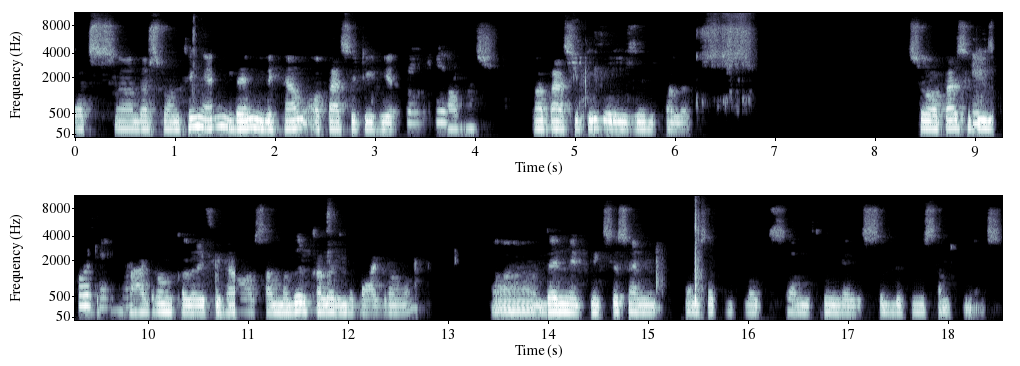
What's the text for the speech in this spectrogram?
that's uh, that's one thing and then we have opacity here Thank you. how much opacity there is in color. So opacity is Export the it, no? background color. If you have some other color in the background uh, then it mixes and comes up with like something else it becomes something else.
